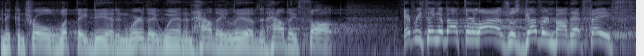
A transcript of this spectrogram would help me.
And it controlled what they did and where they went and how they lived and how they thought. Everything about their lives was governed by that faith.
